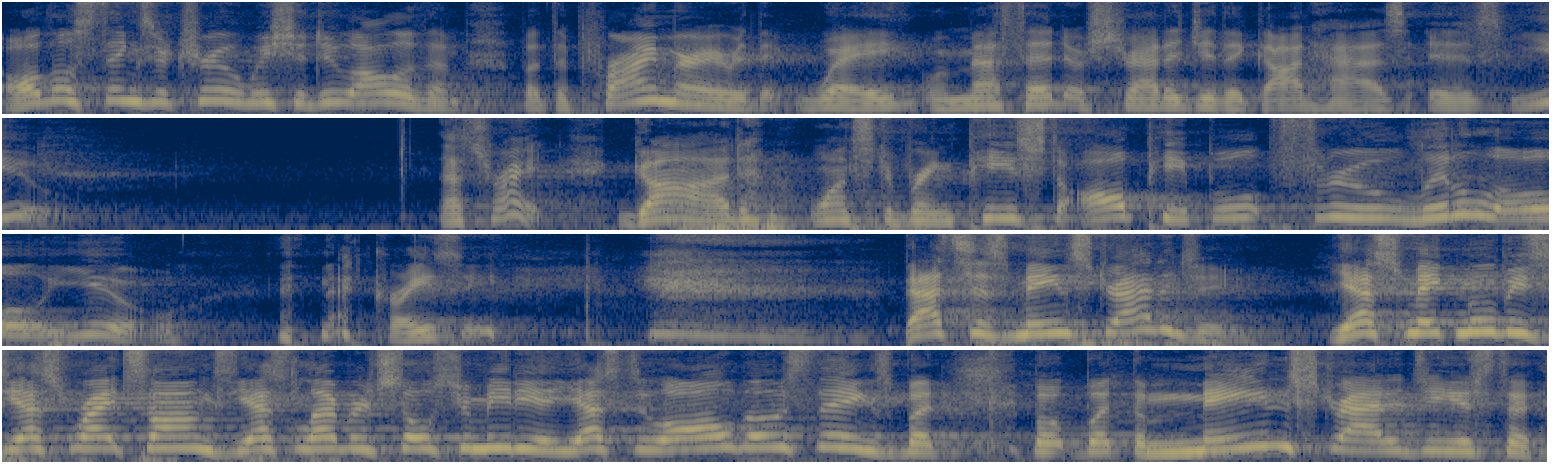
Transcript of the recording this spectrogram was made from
All those things are true. We should do all of them. But the primary way or method or strategy that God has is you. That's right. God wants to bring peace to all people through little old you. Isn't that crazy? That's his main strategy. Yes, make movies. Yes, write songs. Yes, leverage social media. Yes, do all those things. But, but, but the main strategy is to,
